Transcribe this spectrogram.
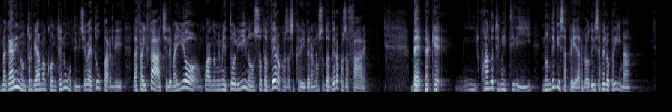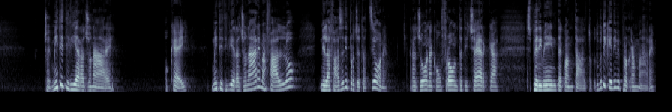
magari non troviamo contenuti, dice beh tu parli, la fai facile, ma io quando mi metto lì non so davvero cosa scrivere, non so davvero cosa fare. Beh, perché quando ti metti lì non devi saperlo, devi saperlo prima. Cioè mettiti lì a ragionare, ok? Mettiti lì a ragionare, ma fallo nella fase di progettazione. Ragiona, confrontati, cerca, sperimenta e quant'altro. Dopodiché devi programmare.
